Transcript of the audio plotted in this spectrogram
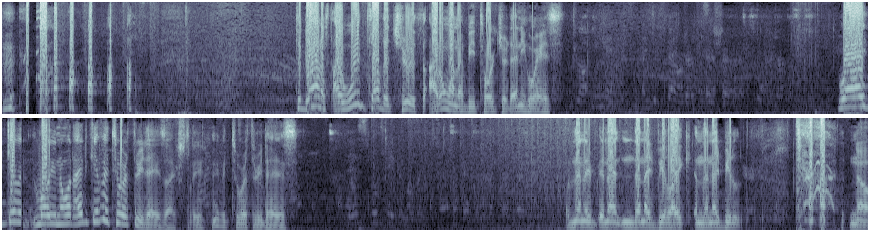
to be honest, I would tell the truth. I don't want to be tortured anyways. Well, I'd give it. Well, you know what? I'd give it two or three days, actually. Maybe two or three days. And then I'd, and, I, and then I'd be like, and then I'd be, no.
